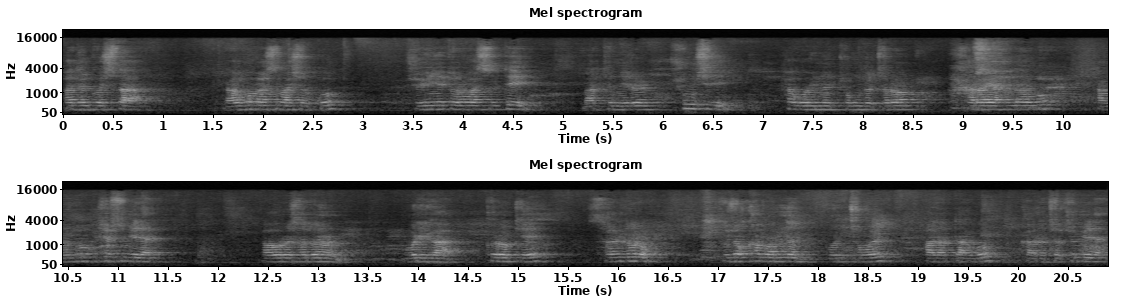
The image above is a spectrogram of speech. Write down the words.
받을 것이다 라고 말씀하셨고 주인이 돌아왔을 때 맡은 일을 충실히 하고 있는 종들처럼 살아야 한다고 당부하셨습니다. 바오로 사도는 우리가 그렇게 살도록 부족함 없는 은총을 받았다고 가르쳐 줍니다.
